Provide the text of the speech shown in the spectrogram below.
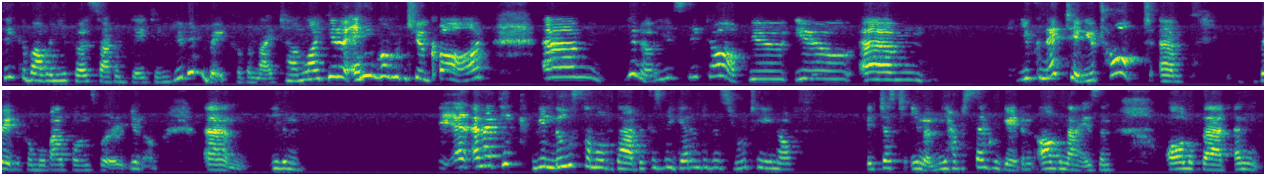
think about when you first started dating. You didn't wait for the nighttime. Like, you know, any moment you got, um, you know, you sneaked off. You you um you connected, you talked. Um way before mobile phones were, you know, um, even and, and I think we lose some of that because we get into this routine of it just you know we have to segregate and organize and all of that. And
